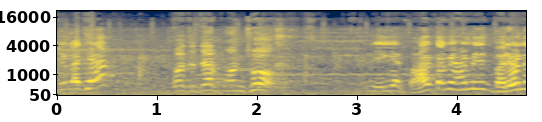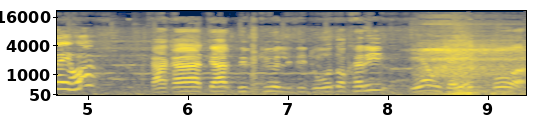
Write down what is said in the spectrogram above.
કેટલા છે પાંચ હજાર પાંચસો એ યાર ભાવ તમે હમી ભર્યો નહીં હો. કાકા ચાર ફિરકીઓ લીધી. જુઓ તો ખરી. એવું છે ઓવા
